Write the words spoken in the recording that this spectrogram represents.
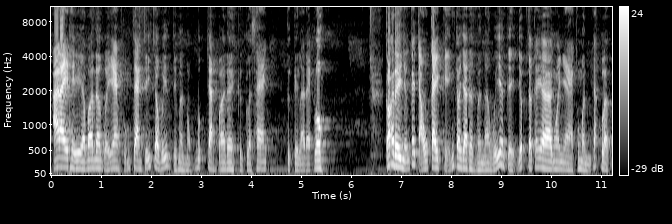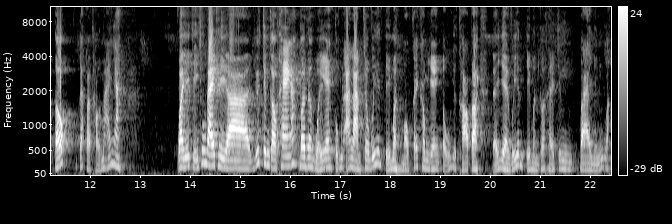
Ở đây thì à, bên đơn vị em cũng trang trí cho quý anh chị mình một bức tranh 3D cực là sang, cực kỳ là đẹp luôn. Có đi những cái chậu cây kiển cho gia đình mình quý anh chị, giúp cho cái à, ngôi nhà của mình rất là tốt, rất là thoải mái nha qua di chuyển xuống đây thì à, dưới chân cầu thang á bên đơn vị em cũng đã làm cho quý anh chị mình một cái không gian tủ dược hộp rồi để về quý anh chị mình có thể trưng bày những hoặc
